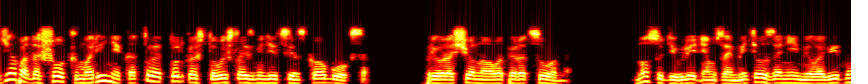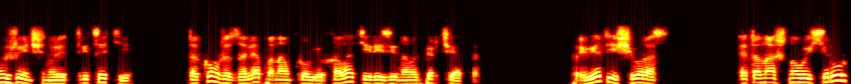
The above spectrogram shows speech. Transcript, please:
Я подошел к Марине, которая только что вышла из медицинского бокса, превращенного в операционную, но с удивлением заметил за ней миловидную женщину лет тридцати, в таком же заляпанном кровью халате и резиновых перчатках. «Привет еще раз. Это наш новый хирург,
